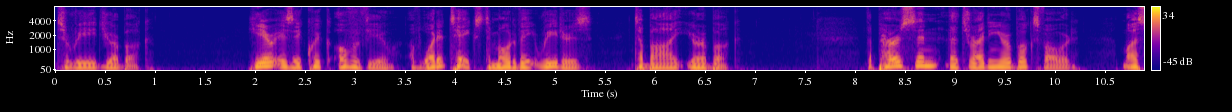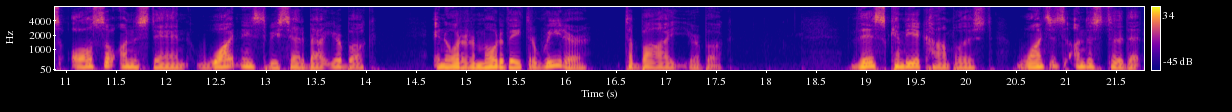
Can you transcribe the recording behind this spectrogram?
to read your book. Here is a quick overview of what it takes to motivate readers to buy your book. The person that's writing your books foreword must also understand what needs to be said about your book in order to motivate the reader to buy your book. This can be accomplished once it's understood that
